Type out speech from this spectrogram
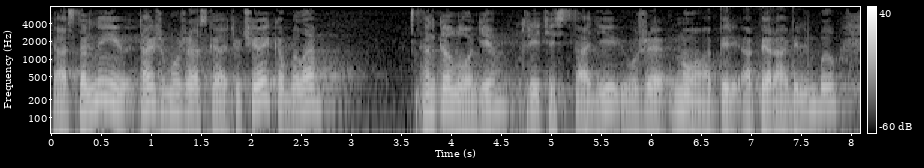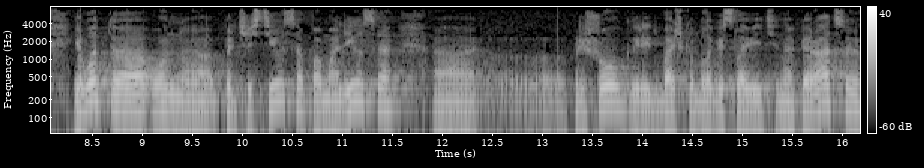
И остальные также можно рассказать. У человека была онкология третьей стадии, уже ну, операбелен был. И вот э, он э, причастился, помолился, э, пришел, говорит, батюшка, благословите на операцию.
